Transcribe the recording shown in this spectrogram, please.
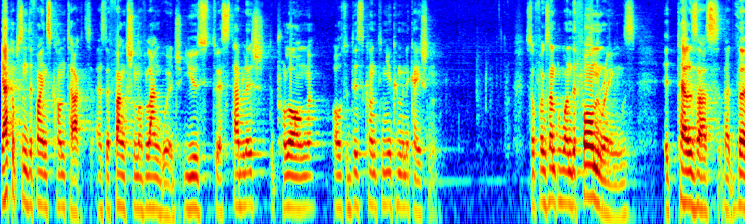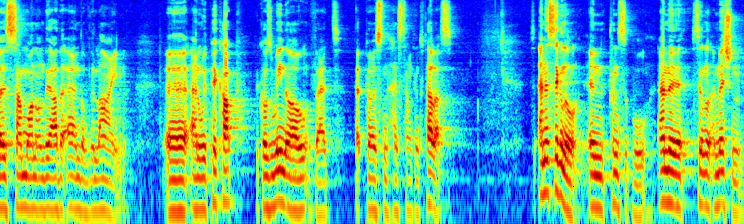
Jakobson defines contact as the function of language used to establish, to prolong, or to discontinue communication. So, for example, when the phone rings, it tells us that there is someone on the other end of the line, uh, and we pick up because we know that that person has something to tell us. Any signal, in principle, any signal emission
